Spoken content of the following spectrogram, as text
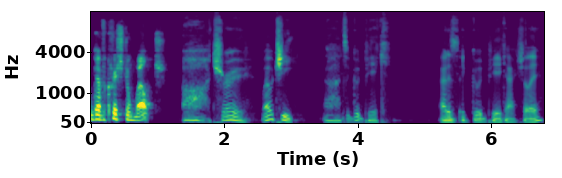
And go for Christian Welch. Oh, true. Welchie. Ah, it's a good pick. That is a good pick, actually.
